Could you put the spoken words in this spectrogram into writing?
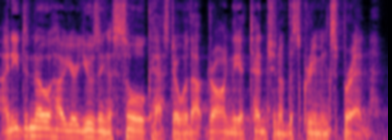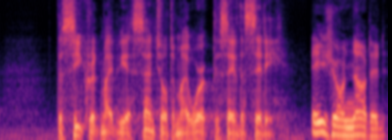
I need to know how you're using a soulcaster without drawing the attention of the Screaming Spren. The secret might be essential to my work to save the city. Azure nodded,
